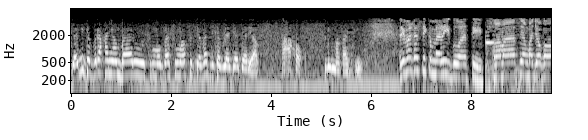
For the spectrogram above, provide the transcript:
Ya ini gebrakan yang baru. Semoga semua pejabat bisa belajar dari Pak Ahok. Terima kasih. Terima kasih kembali Ibu Wati. Selamat siang Pak Joko.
